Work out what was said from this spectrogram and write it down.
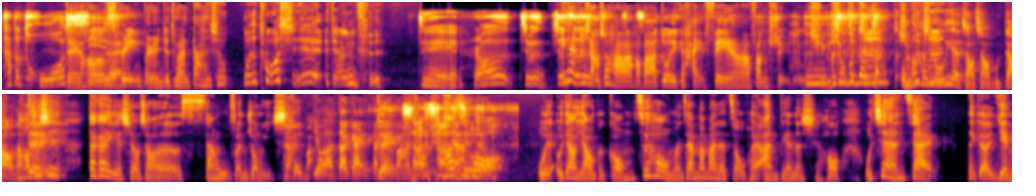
他的拖鞋，对，然后 Spring 本人就突然大声说：“我的拖鞋！”这样子，对，然后就就一开始就想说：“好啊，好吧，多了一个海费，让它放水流去。”殊不知真的找，，我们很努力的找找不到，然后就是大概也是有找了三五分钟以上吧。有啊，大概大概对帮他找了一然后结果我我一定要邀个功。最后我们在慢慢的走回岸边的时候，我竟然在那个沿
